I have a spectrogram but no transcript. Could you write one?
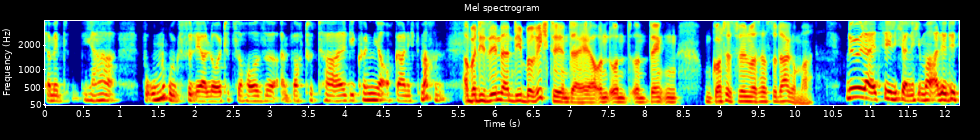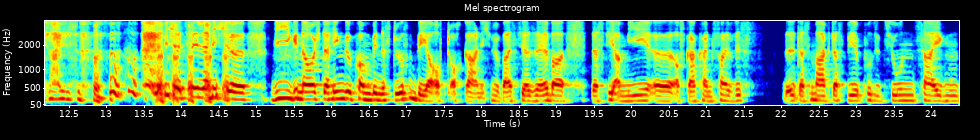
damit, ja, beunruhigst du leer Leute zu Hause einfach total. Die können ja auch gar nichts machen. Aber die sehen dann die Berichte hinterher und, und, und denken, um Gottes Willen, was hast du da gemacht? Nö, da erzähle ich ja nicht immer alle Details. ich erzähle ja nicht, äh, wie genau ich da hingekommen bin. Das dürfen wir ja oft auch gar nicht. Du weißt ja selber, dass die Armee äh, auf gar keinen Fall wisst, das mag, dass wir Positionen zeigen,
